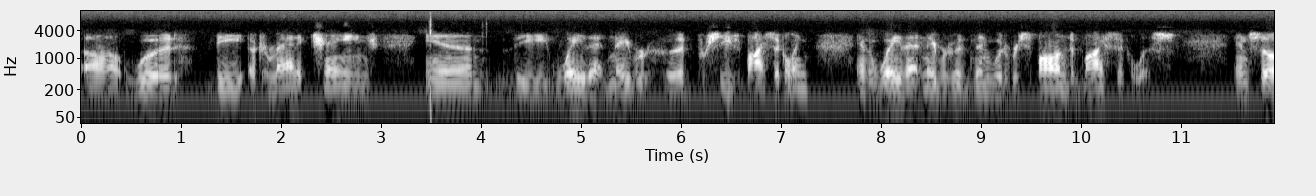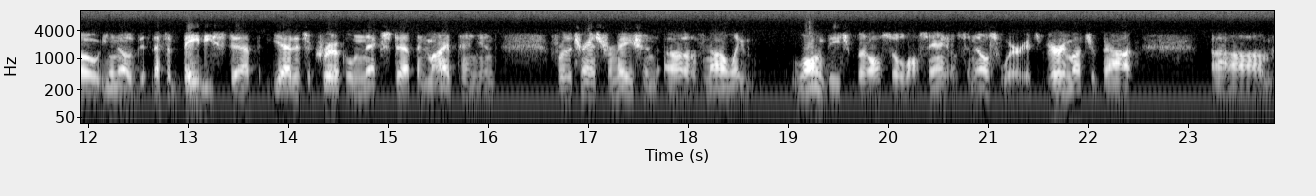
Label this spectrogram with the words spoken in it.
uh, would be a dramatic change in the way that neighborhood perceives bicycling and the way that neighborhood then would respond to bicyclists. And so, you know, th- that's a baby step, yet it's a critical next step, in my opinion, for the transformation of not only Long Beach, but also Los Angeles and elsewhere. It's very much about um,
